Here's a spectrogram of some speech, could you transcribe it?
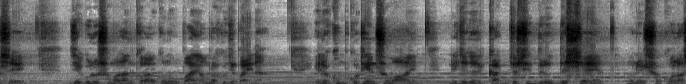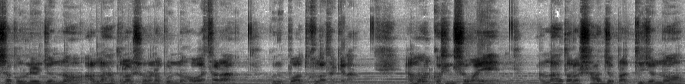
আসে যেগুলো সমাধান করার কোনো উপায় আমরা খুঁজে পাই না। এরকম কঠিন সময় নিজেদের কার্যসিদ্ধির উদ্দেশ্যে মনের সকল আশা পূরণের জন্য আল্লাহ তালার শরণাপন্ন হওয়া ছাড়া কোনো পথ খোলা থাকে না। এমন কঠিন সময়ে আল্লাহ তালার সাহায্য প্রাপ্তির জন্য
